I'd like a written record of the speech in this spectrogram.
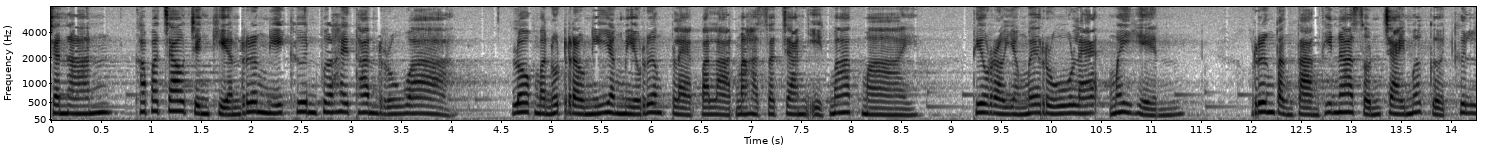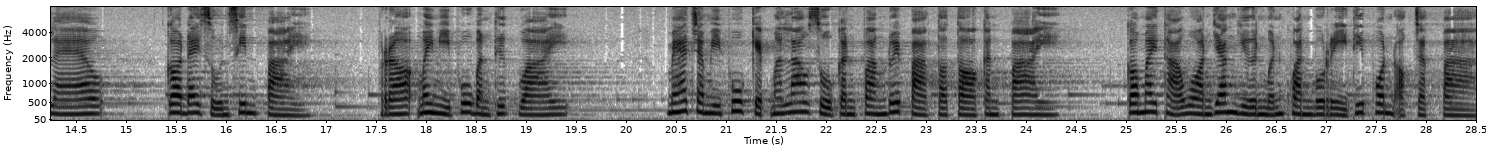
ฉะนั้นข้าพเจ้าจึงเขียนเรื่องนี้ขึ้นเพื่อให้ท่านรู้ว่า โลกมนุษย์เรานี้ยังมีเรื่องแปลกประหลาดมหัศจรรย์อีกมากมาย ที่เรายังไม่รู้และไม่เห็น เรื่องต่างๆที่น่าสนใจเมื่อเกิดขึ้นแล้ว ก็ได้สูญสิ้นไป เพราะไม่มีผู้บันทึกไว้ แม้จะมีผู้เก็บมาเล่าสู่กันฟังด้วยปากต่อๆกันไป ก็ไม่ถาวรยั่งยืนเหมือนควันบุหรี่ที่พ่นออกจากปาก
